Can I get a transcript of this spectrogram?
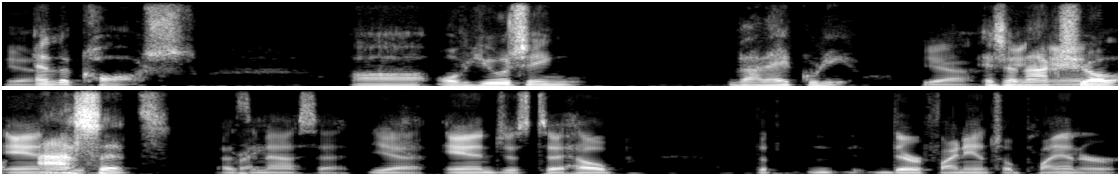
Yeah. and the costs uh, of using that equity Yeah. as an and- actual and just asset. as Right. an asset. Yeah. And just to help the, their financial planner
